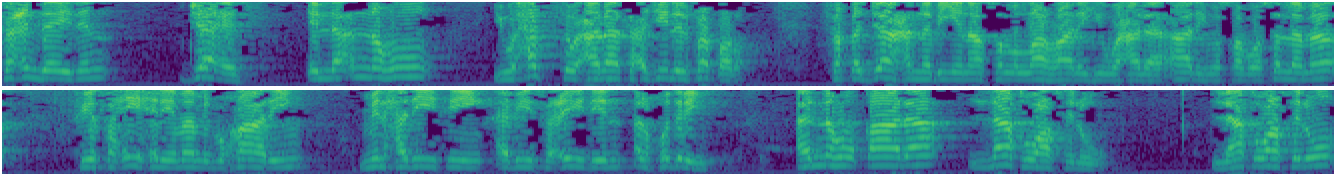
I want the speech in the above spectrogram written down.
فعندئذ جائز إلا أنه يحث على تعجيل الفطر. فقد جاء عن نبينا صلى الله عليه وعلى آله وصحبه وسلم في صحيح الإمام البخاري من حديث أبي سعيد الخدري أنه قال لا تواصلوا لا تواصلوا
